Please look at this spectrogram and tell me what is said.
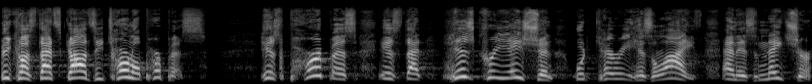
Because that's God's eternal purpose. His purpose is that his creation would carry his life and his nature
